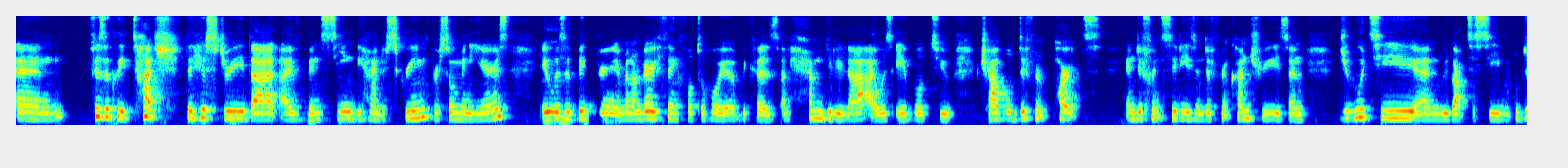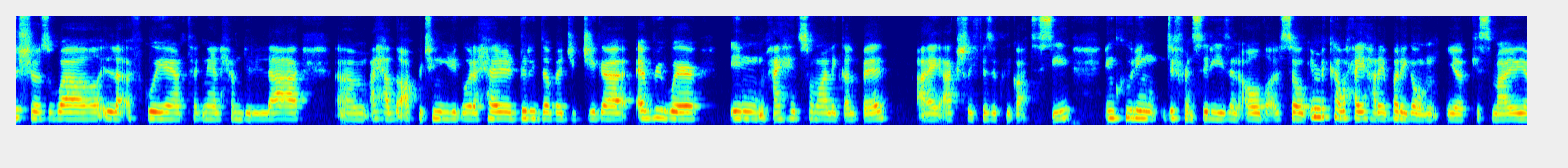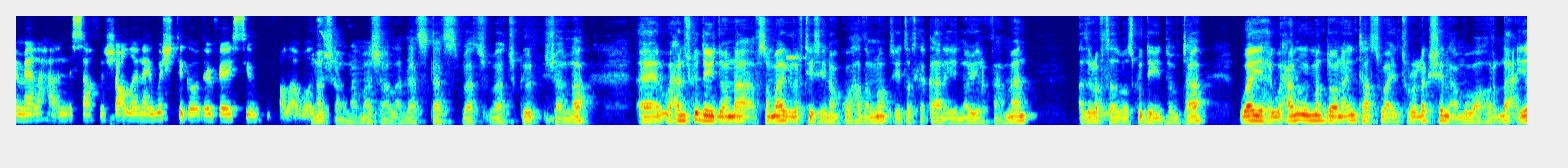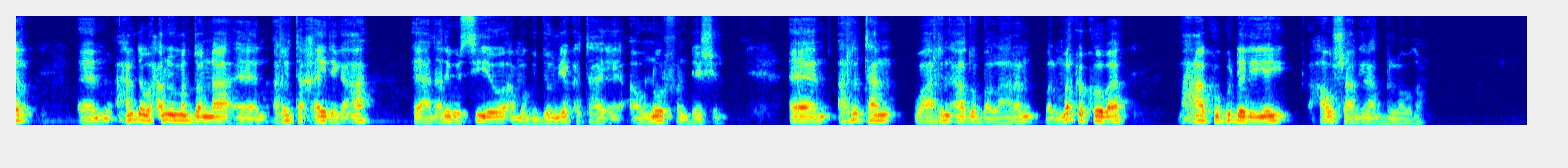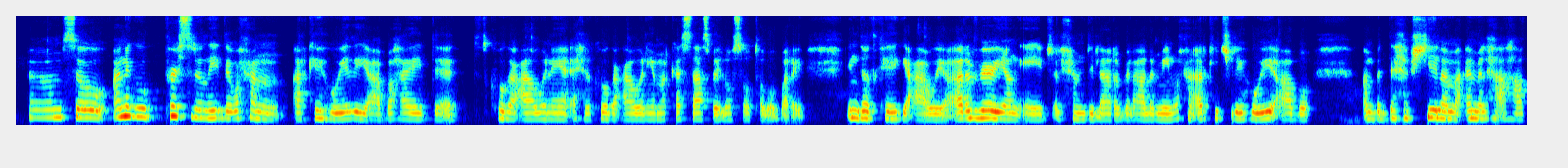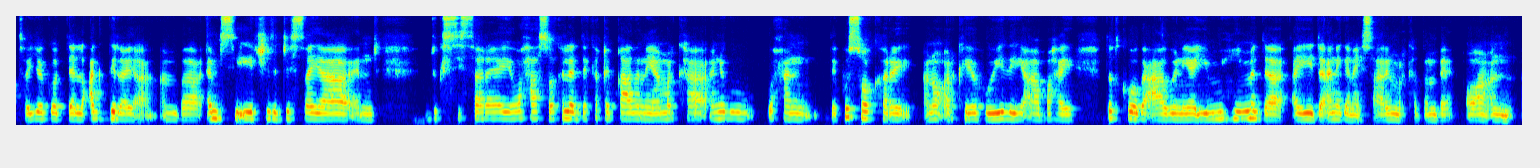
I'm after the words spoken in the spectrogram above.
and physically touch the history that I've been seeing behind a screen for so many years, it was a big dream. And I'm very thankful to Hoya because Alhamdulillah, I was able to travel different parts and different cities and different countries and Djibouti and we got to see Mogadishu as well. Alhamdulillah. Um, I had the opportunity to go to Harar, Dire Dawa, Jigjiga, everywhere in Mahid Somali Galbed. I actually physically got to see, including different cities in Alda. So Imika meelaha in the south, inshallah, and I wish to go there very soon. Allah wills. mashallah mashallah that's that's that's that's good inshallah waxaan isku dayi doonaa af soomaaliga laftiisa inaan ku hadalno si dadka qaar ay noo yara fahmaan adu laftaada waa isku dayi doontaa. Waayahay waxaan u iman doonaa intaas waa introduction ama waa hordhac yar. Xamda waxaan u iman doonaa arrinta khayriga ah ee aad adigu c e o ama guddoomiye ka tahay ee awnuur foundation. Arrintan waa arrin aad u ballaaran bal marka koowaad maxaa kugu dhaliyey hawshan inaad bilowdo? Um, so anigu personally de waxaan arkay hooyadii aabahay de dadkooga caawinaya ehelkooga caawinaya marka saas bay loo soo tababaray in dadkayga caawiya. At a very young age alxamdulilah rabbilcaalamiin waxaan arki jiray hooyo aabo amba de habshiil ama emel ha ahaato iyagoo de lacag diraya amba m c h dhisaya and dugsi sare iyo waxaasoo kale de ka qayb qaadanaya. Marka anigu waxaan de kusoo koray anoo aabahay dadkooga caawinaya iyo ayada anigana ay saareen marka dambe oo aan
